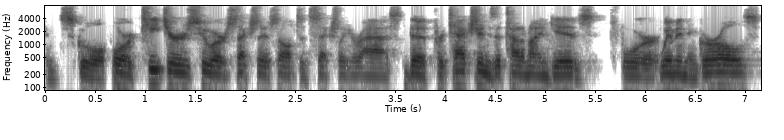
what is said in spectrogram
in school or teachers who are sexually assaulted, sexually harassed. The protections that Title IX gives for women and girls,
